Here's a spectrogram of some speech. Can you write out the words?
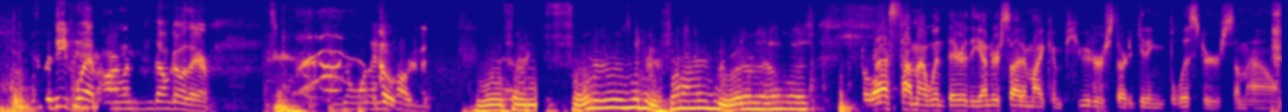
The deep web, Harlan. Don't go there. You don't want any Oh. part of it. Rule 34, is it? Or 5, or whatever the hell it was. The last time I went there, the underside of my computer started getting blisters somehow.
